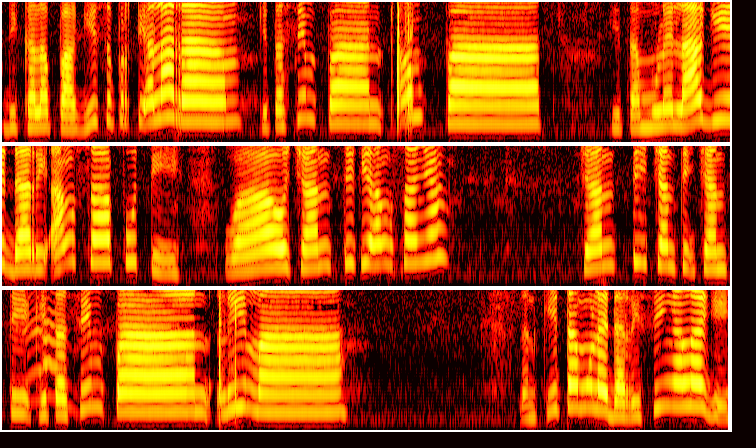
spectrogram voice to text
Di kala pagi seperti alarm. Kita simpan empat. Kita mulai lagi dari angsa putih. Wow, cantik ya angsanya. cantik cantik cantik kita simpan 5 dan kita mulai dari singa lagi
